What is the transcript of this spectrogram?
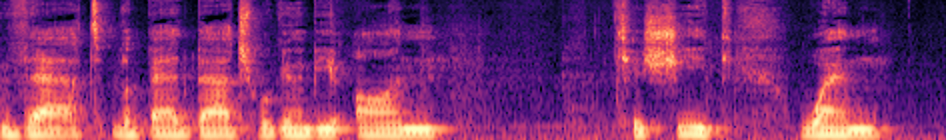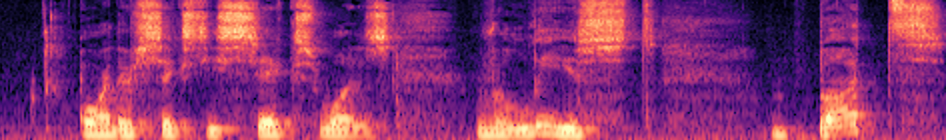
that the Bad Batch were gonna be on Kashyyyk when Order sixty six was released, but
